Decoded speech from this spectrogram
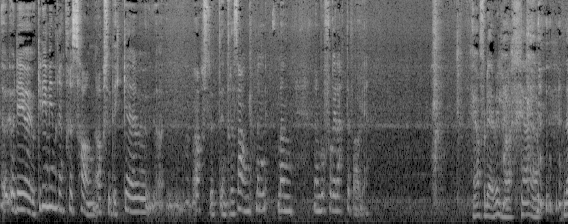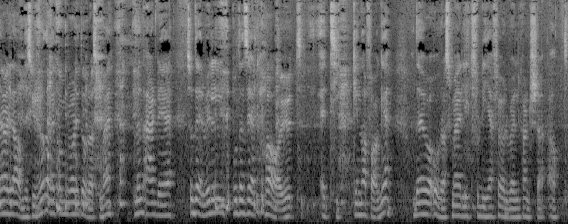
Og det gjør jo ikke de mindre interessant. Absolutt ikke. Absolutt interessant. Men, men, men hvorfor i dette faget? Ja, for dere vil ha ja, ja. Det er en annen diskusjon. Det var litt overraskende meg. Men er det Så dere vil potensielt ha ut etikken av faget? Det overrasker meg litt fordi jeg føler vel kanskje at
